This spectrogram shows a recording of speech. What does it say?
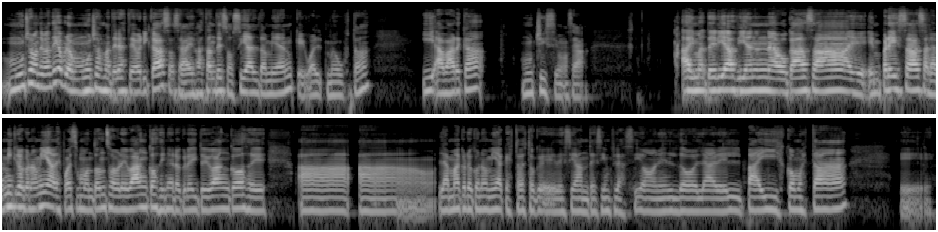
mucha matemática, pero muchas materias teóricas, o sea, es bastante social también, que igual me gusta, y abarca muchísimo, o sea, hay materias bien abocadas a eh, empresas, a la microeconomía, después un montón sobre bancos, dinero, crédito y bancos, de, a, la macroeconomía, que es todo esto que decía antes, inflación, el dólar, el país, cómo está. eh,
